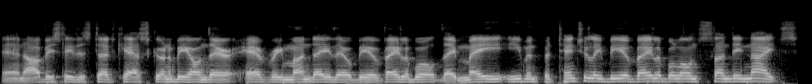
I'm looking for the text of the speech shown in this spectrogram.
And obviously, the Studcast is going to be on there every Monday. They'll be available. They may even potentially be available on Sunday nights.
